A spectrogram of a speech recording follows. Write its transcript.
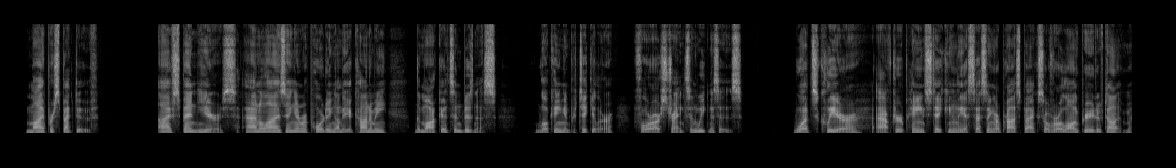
My perspective. I've spent years analyzing and reporting on the economy, the markets, and business, looking in particular for our strengths and weaknesses. What's clear, after painstakingly assessing our prospects over a long period of time,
